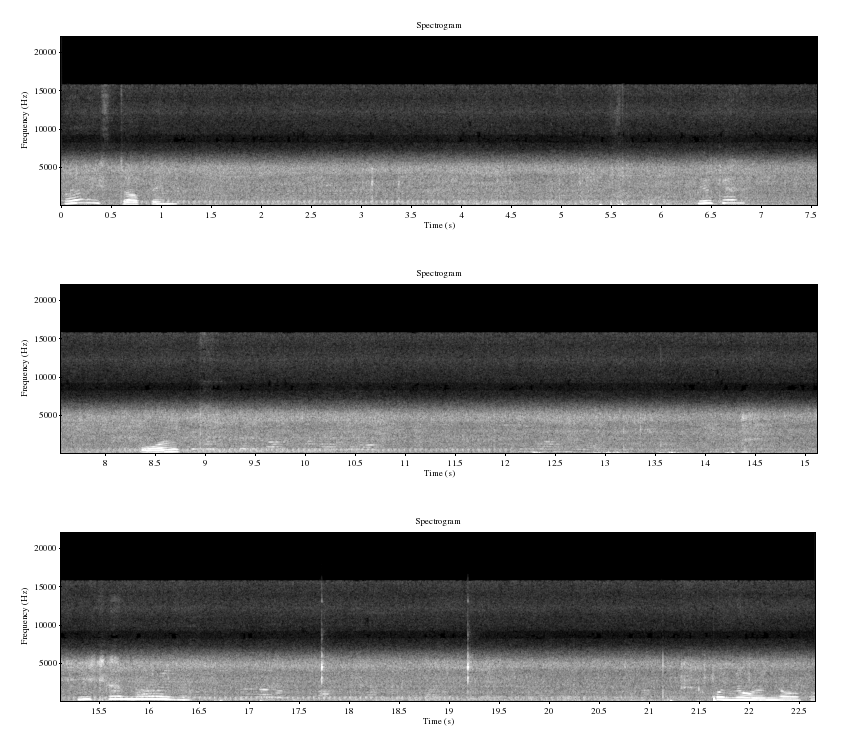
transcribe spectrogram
Why are stopping? You can what? You can move. Oh no, no, oh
